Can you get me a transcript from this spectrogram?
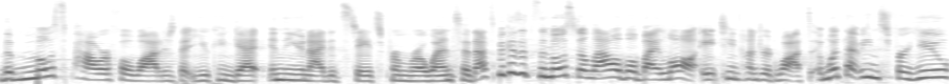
the most powerful wattage that you can get in the United States from Rowenta, that's because it's the most allowable by law, 1800 watts. And what that means for you,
